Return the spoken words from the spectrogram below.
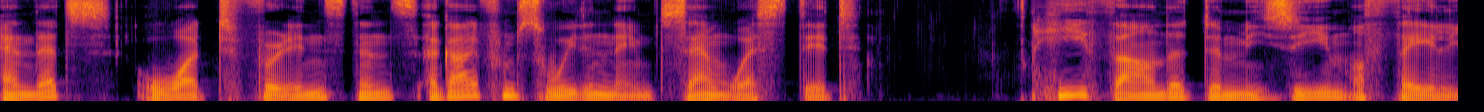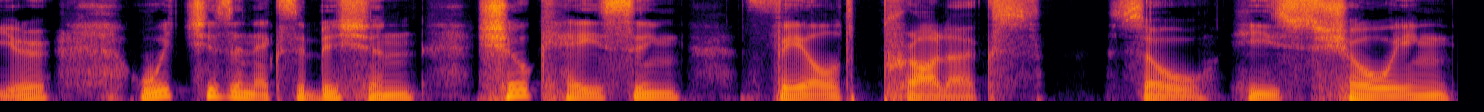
And that's what, for instance, a guy from Sweden named Sam West did. He founded the Museum of Failure, which is an exhibition showcasing failed products. So he's showing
